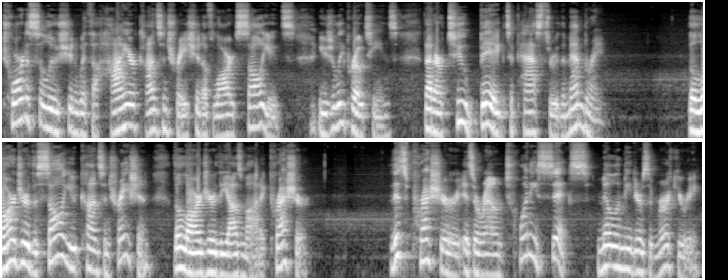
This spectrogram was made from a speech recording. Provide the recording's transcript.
toward a solution with a higher concentration of large solutes, usually proteins, that are too big to pass through the membrane. The larger the solute concentration, the larger the osmotic pressure. This pressure is around 26 millimeters of mercury,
